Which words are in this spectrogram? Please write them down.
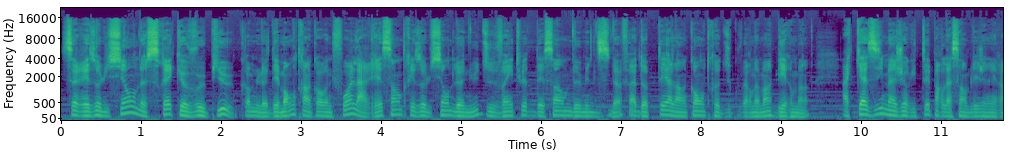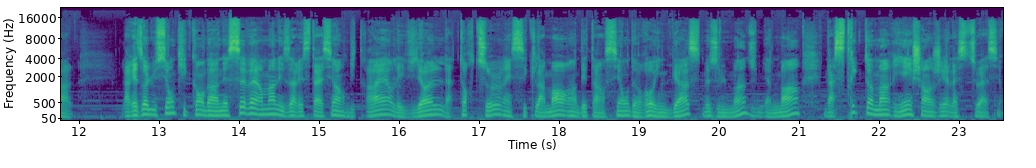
ces résolutions ne seraient que vœux pieux, comme le démontre encore une fois la récente résolution de l'ONU du 28 décembre 2019 adoptée à l'encontre du gouvernement birman, à quasi-majorité par l'Assemblée générale. La résolution qui condamnait sévèrement les arrestations arbitraires, les viols, la torture ainsi que la mort en détention de Rohingyas musulmans du Myanmar n'a strictement rien changé à la situation.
